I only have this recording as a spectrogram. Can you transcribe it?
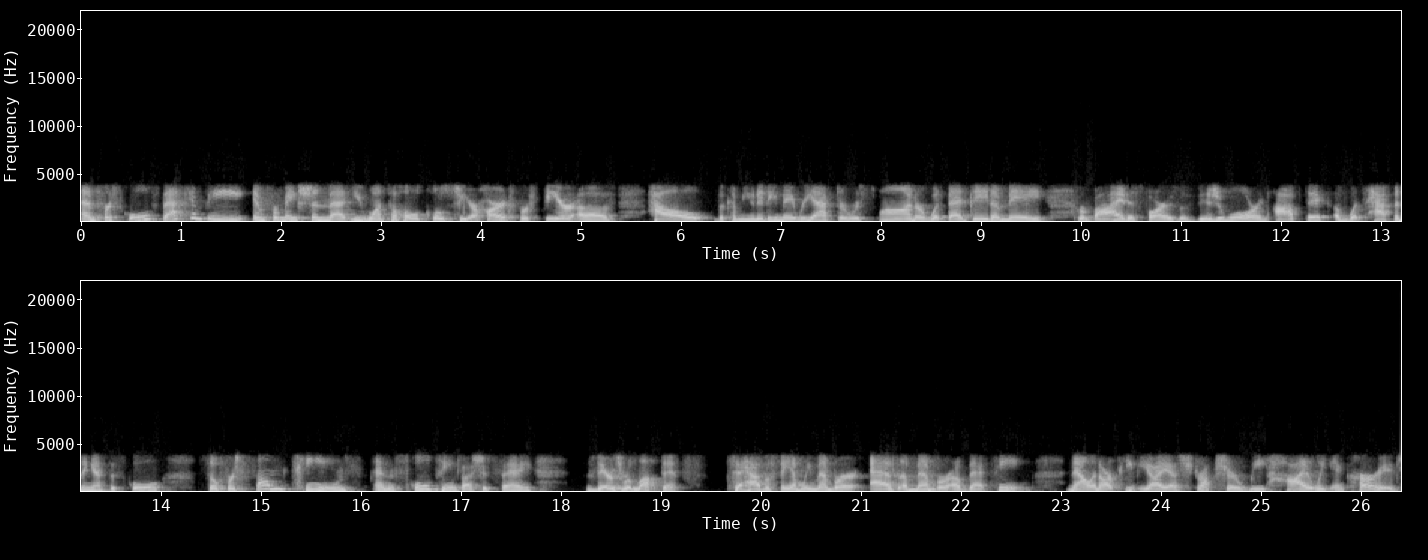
And for schools, that can be information that you want to hold close to your heart for fear of how the community may react or respond, or what that data may provide as far as a visual or an optic of what's happening at the school. So for some teams and school teams, I should say, there's reluctance to have a family member as a member of that team. Now, in our PBIS structure, we highly encourage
